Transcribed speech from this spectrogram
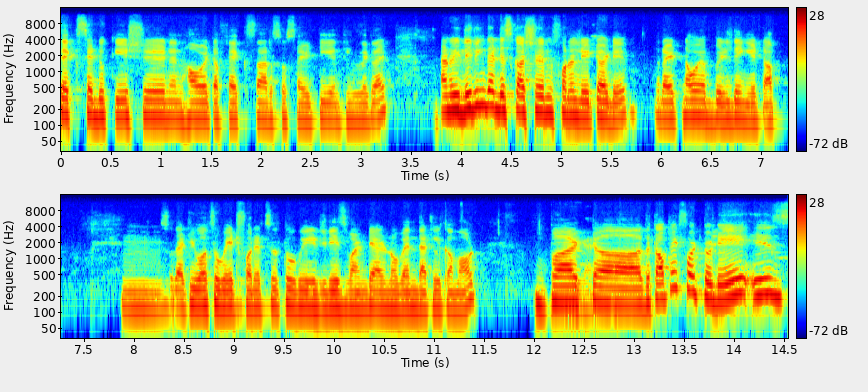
sex education and how it affects our society and things like that. And we're leaving that discussion for a later day. Right now, we're building it up. Hmm. so that you also wait for it to to be released one day. I don't know when that will come out. But Okay. uh, the topic for today is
